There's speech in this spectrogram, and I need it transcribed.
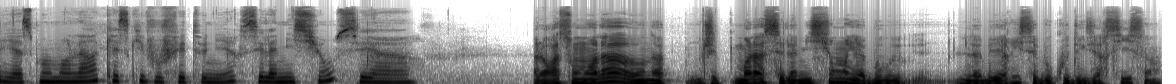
Et à ce moment-là, qu'est-ce qui vous fait tenir? C'est la mission? C'est euh... Alors à ce moment-là, on a, voilà, c'est la mission. Il y a beau, la BRI, c'est beaucoup d'exercices. Hein.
